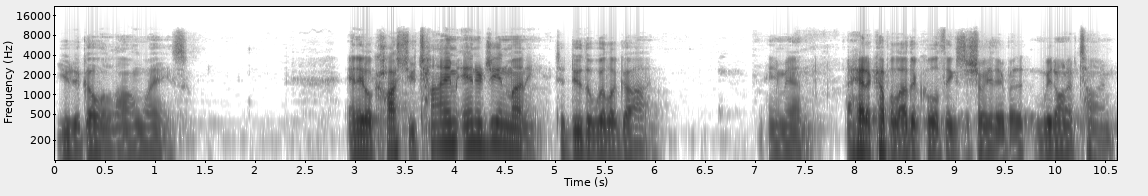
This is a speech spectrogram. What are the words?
you to go a long ways. And it'll cost you time, energy, and money to do the will of God. Amen. I had a couple other cool things to show you there, but we don't have time.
